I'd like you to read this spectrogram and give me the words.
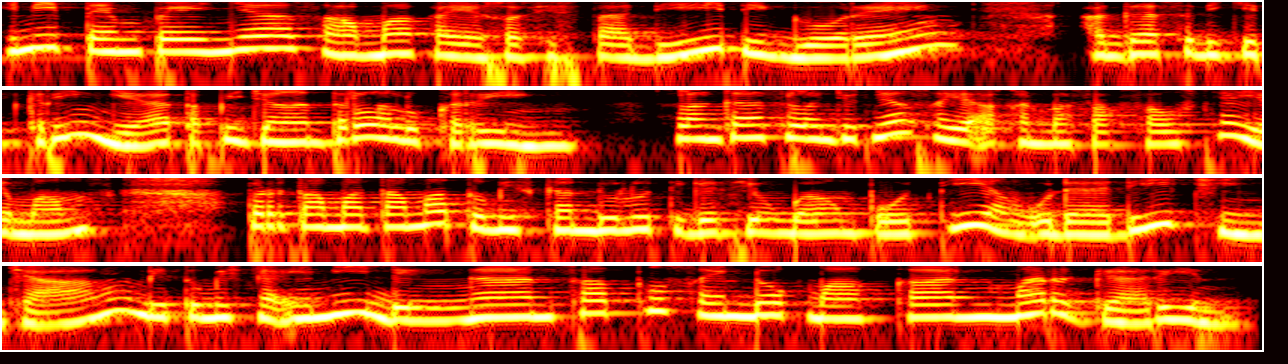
Ini tempenya sama kayak sosis tadi, digoreng agak sedikit kering ya, tapi jangan terlalu kering. Langkah selanjutnya saya akan masak sausnya ya moms. Pertama-tama tumiskan dulu 3 siung bawang putih yang udah dicincang. Ditumisnya ini dengan 1 sendok makan margarin.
